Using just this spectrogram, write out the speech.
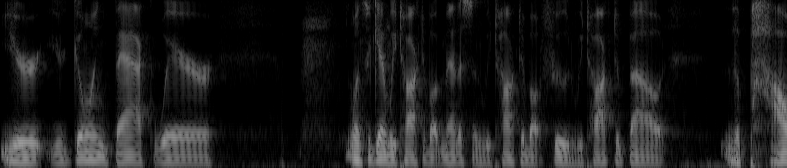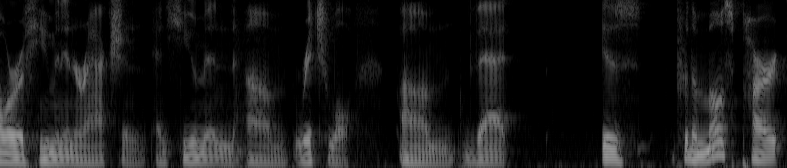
you're you're going back where once again we talked about medicine, we talked about food, we talked about the power of human interaction and human um, ritual um, that is for the most part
